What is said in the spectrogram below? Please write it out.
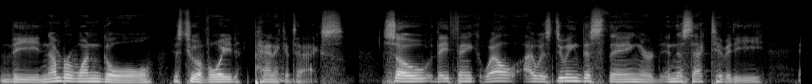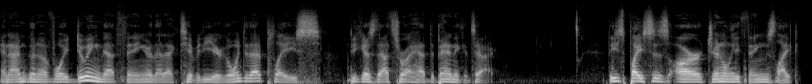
the number one goal is to avoid panic attacks. So they think, well, I was doing this thing or in this activity, and I'm going to avoid doing that thing or that activity or going to that place because that's where I had the panic attack. These places are generally things like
